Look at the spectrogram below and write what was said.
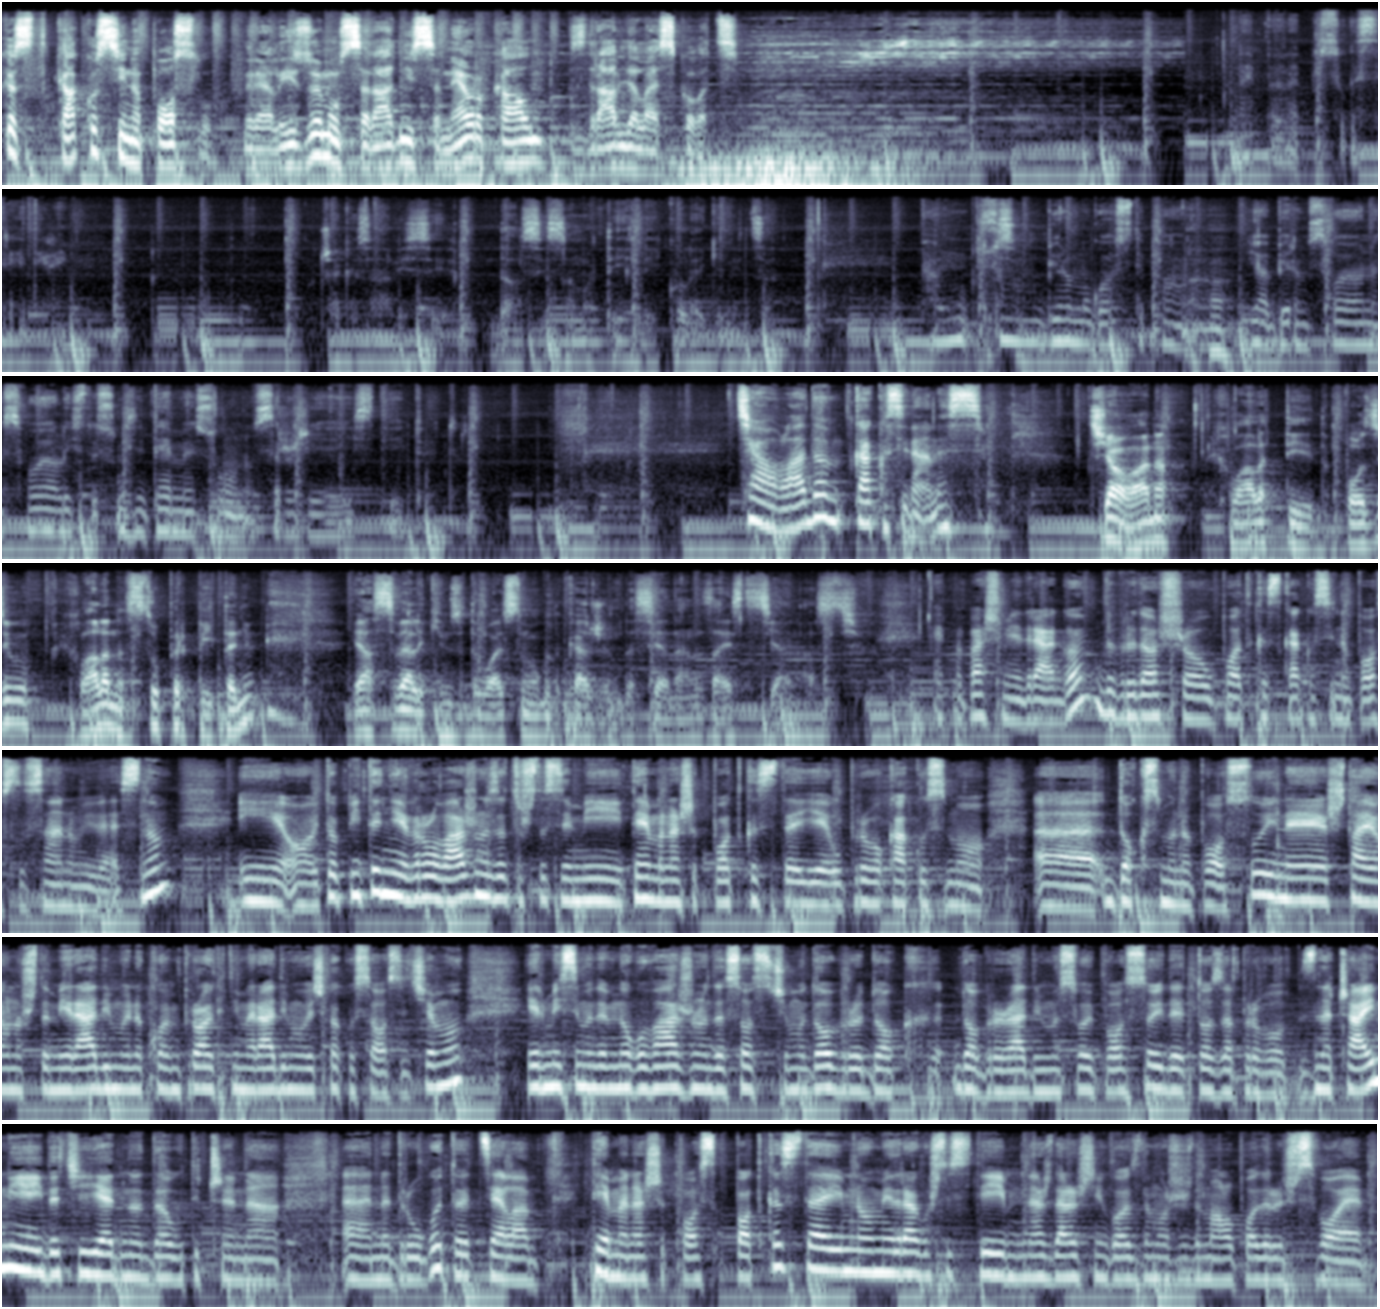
Podcast Kako si na poslu realizujemo u saradnji sa Neurokalm Zdravlja Leskovac. Lepo, lepo su ga sredili. Čega zavisi, da li si samo ti ili koleginica? Pa, samo biramo goste, pa ono, ja biram svoje, ona svoje, ali isto su, mislim, teme su ono, srž je isti i to je to. Ćao, Vlado, kako si danas? Ćao Ana, hvala ti na pozivu, hvala na super pitanju. Ja s velikim zadovoljstvom mogu da kažem da se ja danas zaista sjajno osjećam. E pa baš mi je drago. Dobrodošao u podcast Kako si na poslu sa Anom i Vesnom. I o, to pitanje je vrlo važno zato što se mi, tema našeg podcasta je upravo kako smo uh, dok smo na poslu i ne šta je ono što mi radimo i na kojim projektima radimo, već kako se osjećamo. Jer mislimo da je mnogo važno da se osjećamo dobro dok dobro radimo svoj posao i da je to zapravo značajnije i da će jedno da utiče na, uh, na drugo. To je cela tema našeg podcasta i mnogo mi je drago što si ti naš današnji gost da možeš da malo podeliš svoje uh,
